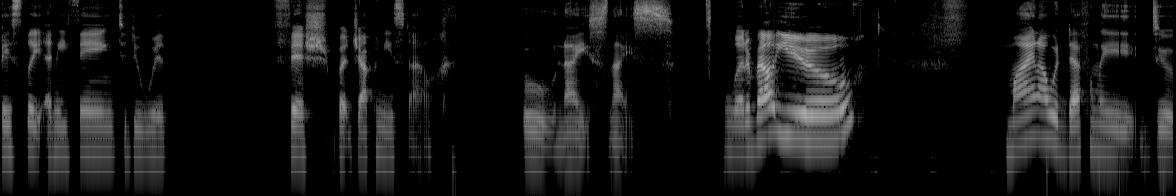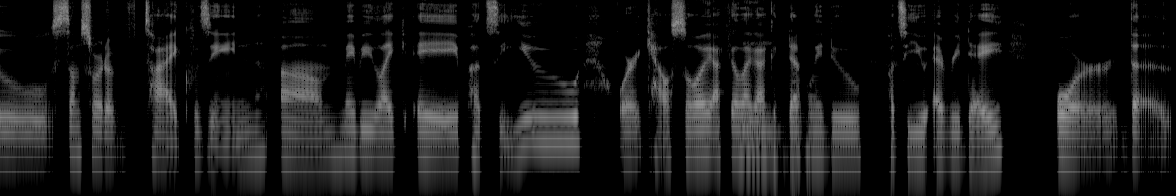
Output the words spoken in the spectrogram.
basically anything to do with fish, but Japanese style. Ooh, nice, nice. What about you? Mine, I would definitely do some sort of Thai cuisine. Um, maybe like a pad see ew or a khao soi. I feel like I Mm, could definitely do pad see ew every day. Or the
